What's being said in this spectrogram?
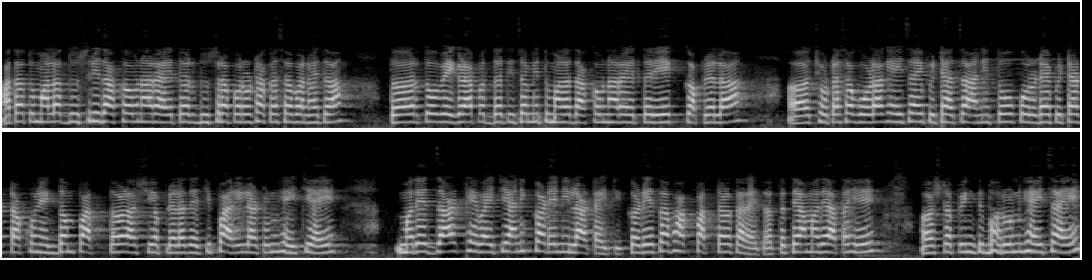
आता तुम्हाला दुसरी दाखवणार आहे तर दुसरा परोठा कसा बनवायचा? तर तो वेगळ्या पद्धतीचा मी तुम्हाला दाखवणार आहे. तर एक आपल्याला छोटासा गोळा घ्यायचा आहे पिठाचा आणि तो कोरड्या पिठात टाकून एकदम पातळ अशी आपल्याला त्याची पारी लाटून घ्यायची आहे. मध्ये जाड ठेवायची आणि कडेनी लाटायची. कडेचा भाग पातळ करायचा. तर त्यामध्ये आता हे स्टफिंग ते भरून घ्यायचं आहे.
